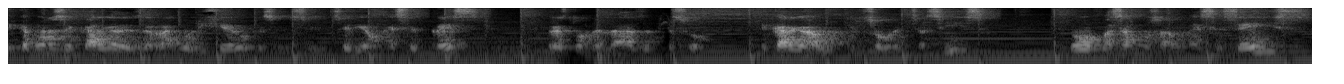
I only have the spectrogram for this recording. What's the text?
de camiones de carga desde rango ligero, que sería un S3, 3 toneladas de peso de carga útil sobre el chasis. Luego pasamos a un S6,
